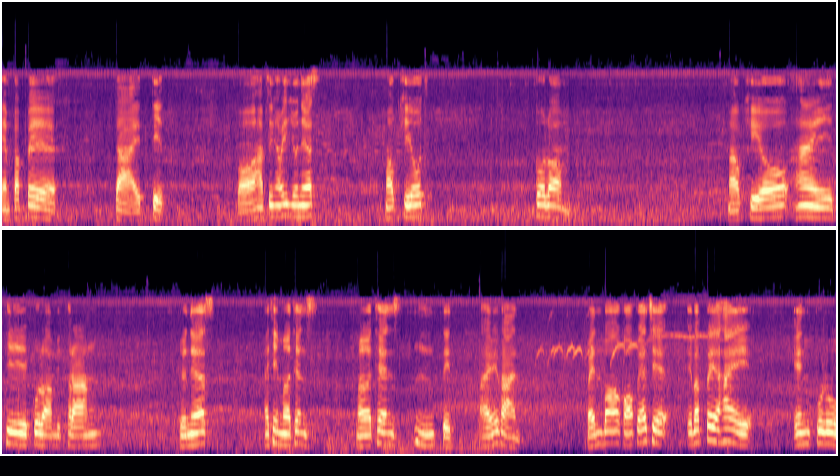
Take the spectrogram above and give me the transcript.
เอ็มปัปเป้จ่ายติด บอลฮับซิงให้ยูเนสมาคิวโกลอมมาคิวให้ที่กุลอมอีกครั้งยูเนสให้ที่เมอร์เทนส์เมอร์เทนส์ติดไปไม่ผ่าน เป็นบอลของเปเชเอบัปเป้ให้เอ็นกูรู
